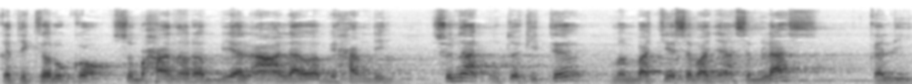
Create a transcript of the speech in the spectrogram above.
ketika rukuk subhana rabbiyal a'la wa bihamdi sunat untuk kita membaca sebanyak 11 kali.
